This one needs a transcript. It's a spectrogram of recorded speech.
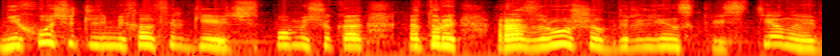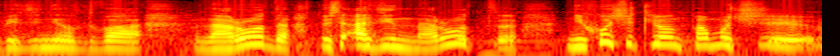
не хочет ли Михаил Сергеевич, с помощью который разрушил Берлинскую стену и объединил два народа, то есть один народ, не хочет ли он помочь э,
